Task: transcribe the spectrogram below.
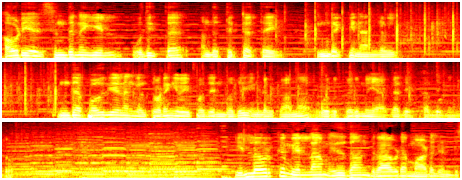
அவருடைய சிந்தனையில் உதித்த அந்த திட்டத்தை இன்றைக்கு நாங்கள் இந்த பகுதியில் நாங்கள் தொடங்கி வைப்பது என்பது எங்களுக்கான ஒரு பெருமையாக அதை கருதுகின்றோம். எல்லோருக்கும் எல்லாம் இதுதான் திராவிட மாடல் என்று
